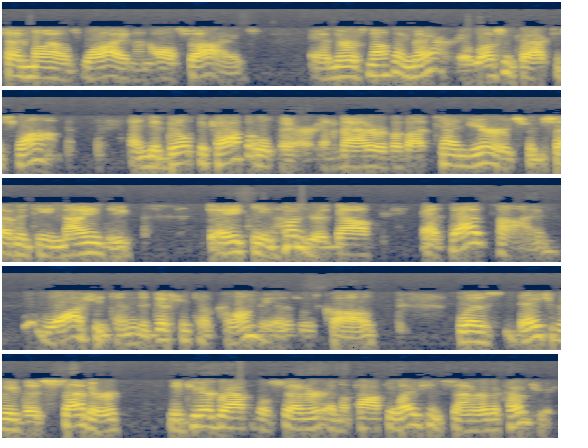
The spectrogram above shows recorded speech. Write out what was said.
10 miles wide on all sides, and there was nothing there. It was, in fact, a swamp. And they built the capital there in a matter of about 10 years from 1790 to 1800. Now, at that time, Washington, the District of Columbia, as it was called, was basically the center, the geographical center, and the population center of the country.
